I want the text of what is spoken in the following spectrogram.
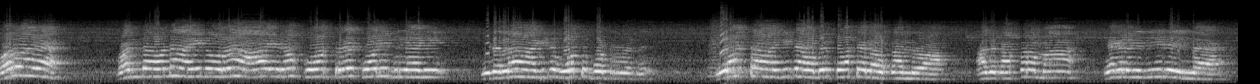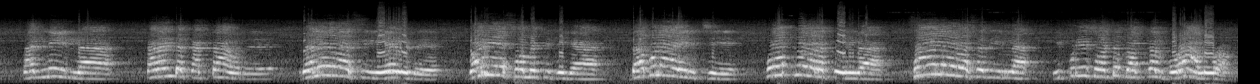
வருவாங்க. வந்தவொடனே ஐநூறு ஆயிரம் கோட்டு கோழி பிரியாணி இதெல்லாம் வாங்கிட்டு ஓட்டு போட்டுடுறது ஓட்டை வாங்கிட்டு அவன் போய் கோட்டையில் உட்காந்துருவான். அதுக்கப்புறமா எங்களுக்கு வீடு இல்லை தண்ணி இல்லை கரண்ட் கட் ஆகுது விலைவாசி ஏறுது. வரியை சுமத்திட்டீங்க. டபுள் ஆயிடுச்சு போக்குவரத்து இல்லை சாலை வசதி இல்லை. இப்படின்னு சொல்லிட்டு மக்கள் பூரா அழுகுறாங்க.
